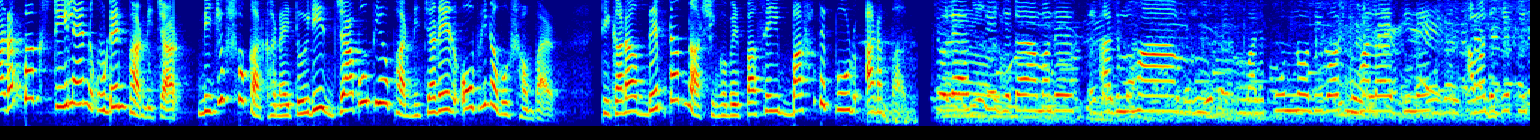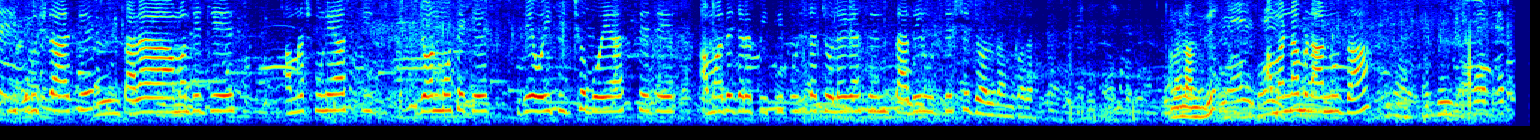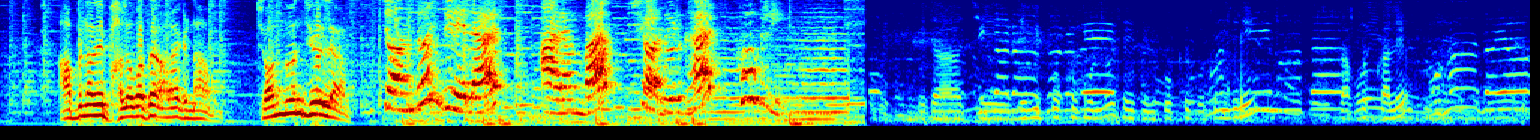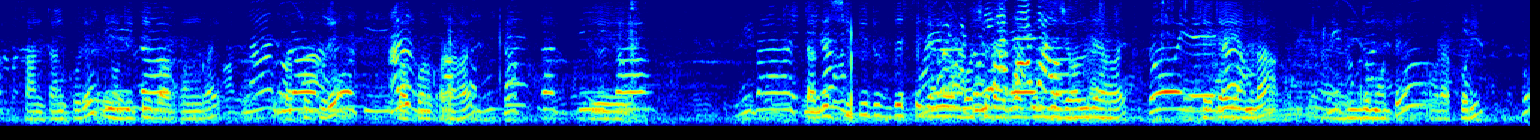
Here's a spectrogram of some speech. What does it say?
আর স্টিল অ্যান্ড উডেন ফার্নিচার, নিজস্ব কারখানায় তৈরি যাবতীয় ফার্নিচারের অভিনব সম্ভার। ঠিকানা দেবনাথ নার্সিংহোমের পাশেই বাসুদেবপুর আরামবাগ। চলে আসছে যেটা আমাদের আজ মহা মানে পূর্ণ দিবস মহালয়ার দিনে আমাদের যে পিতৃপুরুষরা আছে তারা আমাদের যে আমরা শুনে আসছি জন্ম থেকে যে ঐতিহ্য বয়ে আসছে যে আমাদের যারা পিতৃপুরুষরা চলে গেছেন তাদের উদ্দেশ্যে জলদান করা। আমার নাম রানু দা। আপনাদের ভালোবাসার আর এক নাম চন্দন জুয়েলার্স। চন্দন জুয়েলার্স আরামবাগ, সদরঘাট, হুগলি। এটা হচ্ছে দেবীর পক্ষ পড়ল, সেই দেবীর পক্ষের প্রথম দিনে প্রাককালে স্নান টান করে নদীতে বা গঙ্গায় বা পুকুরে তর্পণ করা হয়। তাদের স্মৃতির উদ্দেশ্যে যেন বছর একবার জল দেওয়া হয়, সেটাই আমরা হিন্দু মতে আমরা করি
